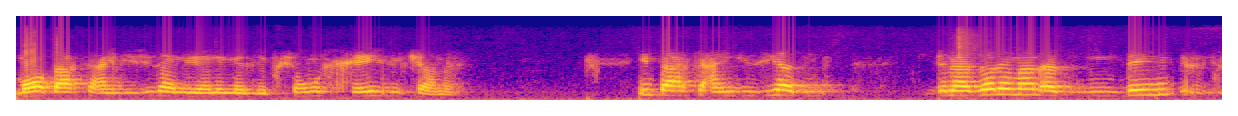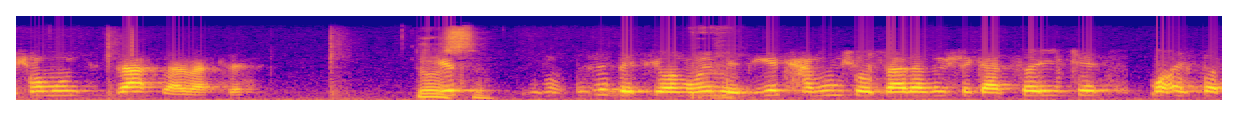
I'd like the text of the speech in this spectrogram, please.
ما بحث انگیزی در میان ملی پوشامون خیلی کمه. این بحث انگیزی از به نظر من از بین ملی پوشامون رفت البته درسته. بسیار مهم دیگه تموم شد. بعد از اون شکست هایی که ما احساس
